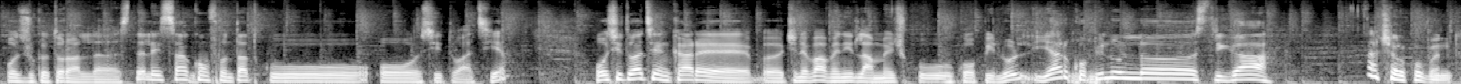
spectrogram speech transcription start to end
fost jucător al uh, Stelei, s-a confruntat cu o situație. O situație în care uh, cineva a venit la meci cu copilul, iar copilul uh, striga Acel cuvânt.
